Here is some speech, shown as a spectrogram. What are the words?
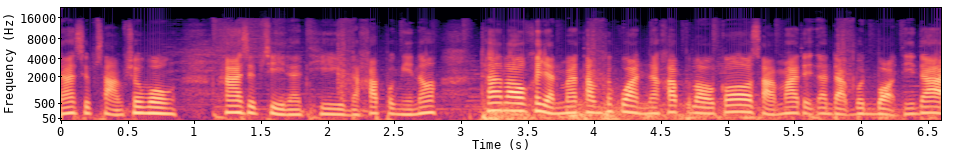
นะ 13 ชั่วโมง 54 นาทีนะครับตรงนี้เนาะ ถ้าเราขยันมาทำทุกวันนะครับ เราก็สามารถติดอันดับบนบอร์ดนี้ได้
